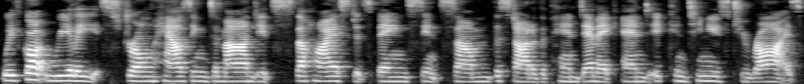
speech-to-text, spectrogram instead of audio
we've got really strong housing demand. It's the highest it's been since um, the start of the pandemic, and it continues to rise.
